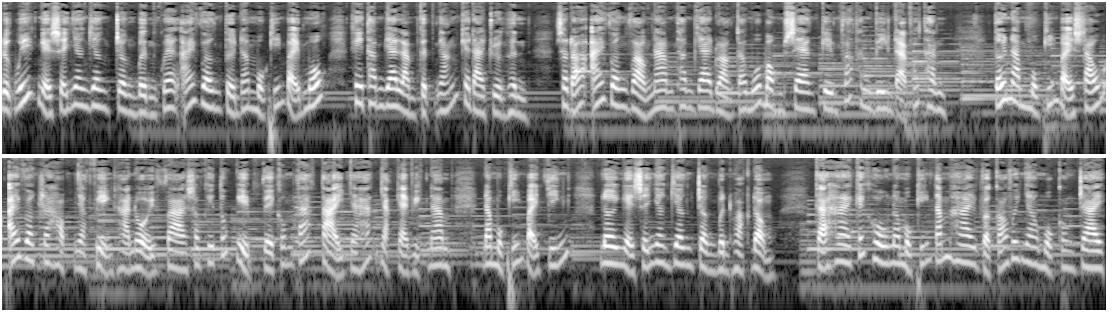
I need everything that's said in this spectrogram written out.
Được biết, nghệ sĩ nhân dân Trần Bình quen Ái Vân từ năm 1971 khi tham gia làm kịch ngắn cho đài truyền hình. Sau đó, Ái Vân vào Nam tham gia đoàn ca múa bông sen kiêm phát thanh viên đài phát thanh. Tới năm 1976, Ái Vân ra học nhạc viện Hà Nội và sau khi tốt nghiệp về công tác tại Nhà hát nhạc nhẹ Việt Nam năm 1979, nơi nghệ sĩ nhân dân Trần Bình hoạt động. Cả hai kết hôn năm 1982 và có với nhau một con trai.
